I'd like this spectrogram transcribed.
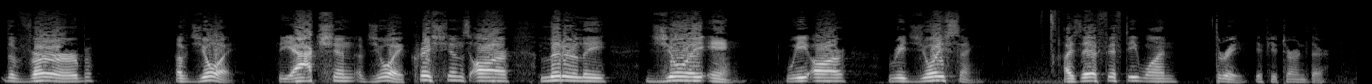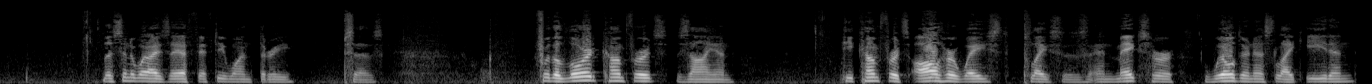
the verb of joy, the action of joy. Christians are literally joying. We are rejoicing. Isaiah 51 3, if you turned there. Listen to what Isaiah 51 3 says. For the Lord comforts Zion. He comforts all her waste places and makes her wilderness like Eden,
